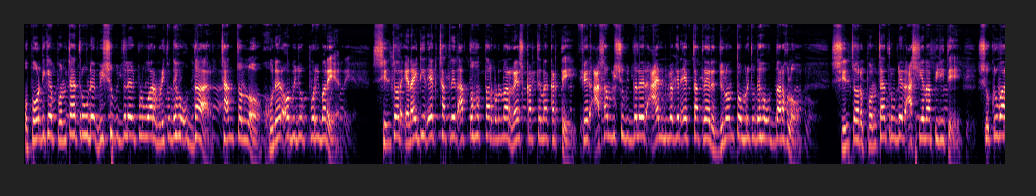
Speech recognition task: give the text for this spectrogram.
অপরদিকে পঞ্চায়েত রোডে বিশ্ববিদ্যালয়ের পড়ুয়ার মৃতদেহ উদ্ধার, চাঞ্চল্য, খুনের অভিযোগ পরিবারের। শিলচর এনআইটির এক ছাত্রের আত্মহত্যার ঘটনার রেশ কাটতে না কাটতে ফের আসাম বিশ্ববিদ্যালয়ের আইন বিভাগের এক ছাত্রের ঝুলন্ত মৃতদেহ উদ্ধার হলো। শিলচর পঞ্চায়েত রোডের আশিয়ানা পিজিতে শুক্রবার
